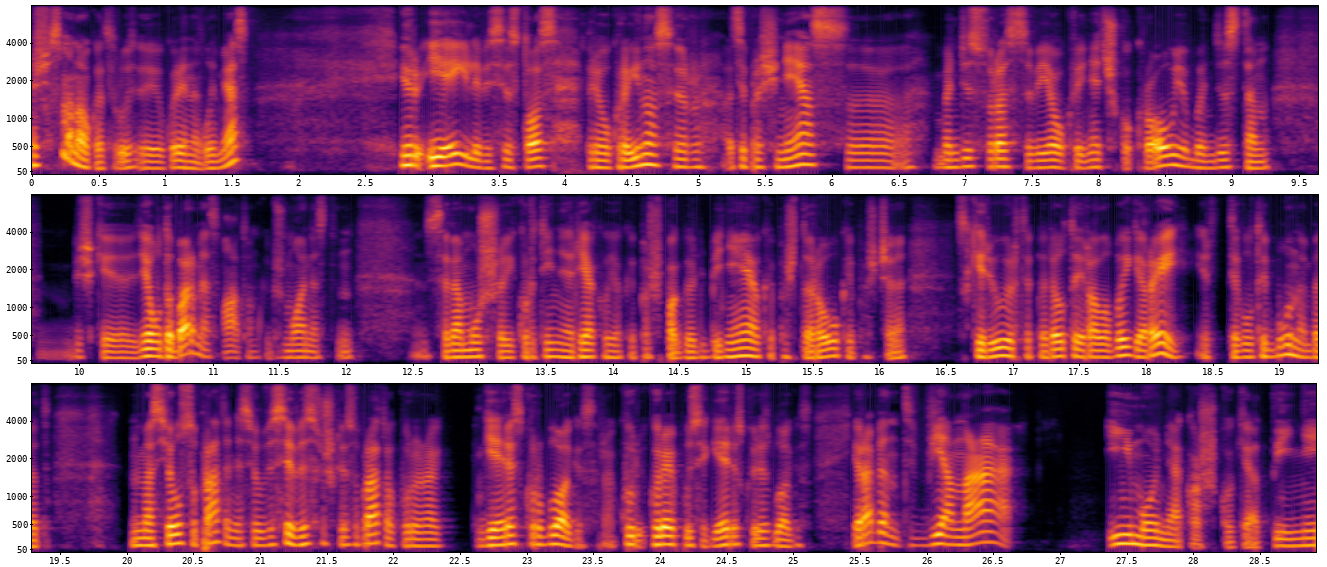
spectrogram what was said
Aš vis manau, kad Ukraina laimės. Ir į eilę visi stos prie Ukrainos ir atsiprašinės, bandys surasti savyje ukrainietiško kraujo, bandys ten, biški, jau dabar mes matom, kaip žmonės ten save muša į krūtinę ir riekauja, kaip aš pagalbinėjau, kaip aš darau, kaip aš čia skiriu ir taip toliau, tai yra labai gerai ir tegul tai būna, bet nu, mes jau supratome, nes jau visi visiškai suprato, kur yra geris, kur blogis yra, kur, kurioje pusėje geris, kuris blogis. Yra bent viena įmonė kažkokia, tai ne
